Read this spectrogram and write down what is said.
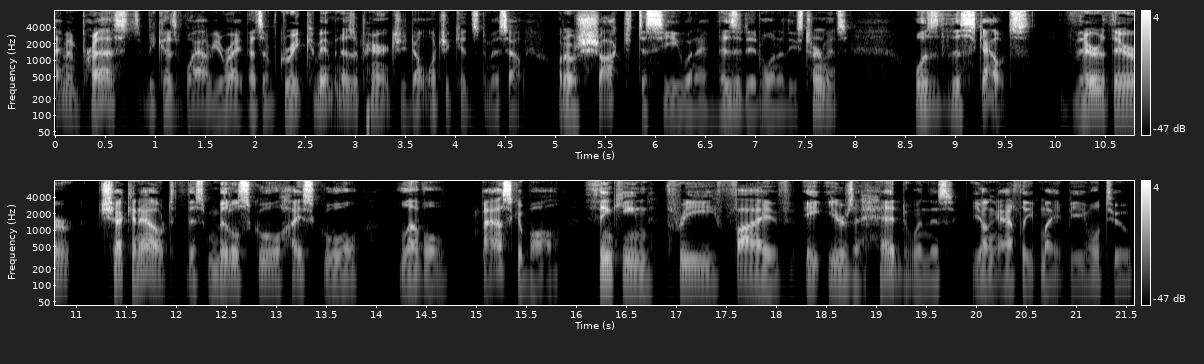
I'm impressed because wow, you're right. That's a great commitment as a parent because you don't want your kids to miss out. What I was shocked to see when I visited one of these tournaments was the scouts. They're there checking out this middle school, high school level basketball, thinking three, five, eight years ahead when this young athlete might be able to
